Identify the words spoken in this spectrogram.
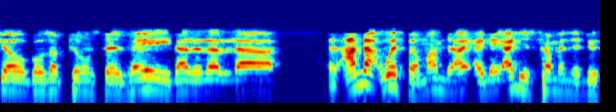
show goes up to him and says, "Hey, da da da da da," and I'm not with them. I'm I I, they, I just come in to do.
